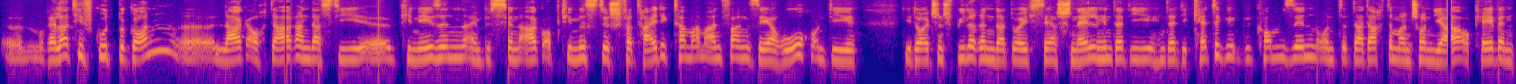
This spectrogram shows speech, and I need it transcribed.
äh, relativ gut begonnen, äh, lag auch daran, dass die äh, Chinesen ein bisschen arg optimistisch verteidigt haben am Anfang, sehr hoch und die die deutschen Spielerinnen dadurch sehr schnell hinter die, hinter die Kette ge gekommen sind. Und da dachte man schon, ja, okay, wenn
